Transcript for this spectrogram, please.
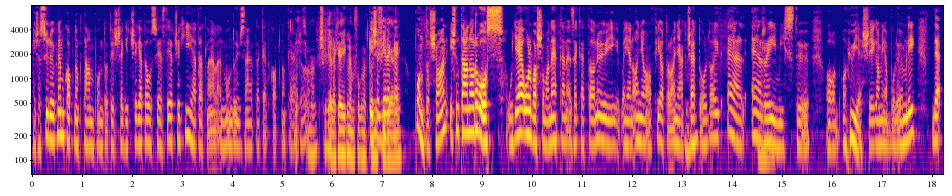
és a szülők nem kapnak támpontot és segítséget ahhoz, hogy ezt értsék, hihetetlen ellentmondó üzeneteket kapnak erről. És a gyerekeik nem fognak tudni és a figyelni. Gyereke, pontosan, és utána rossz, ugye, olvasom a neten ezeket a női, ilyen anya, fiatal anyák mm. chat oldalait, el, elrémisztő a, a hülyeség, ami abból ömlik, de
